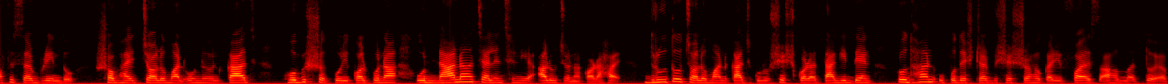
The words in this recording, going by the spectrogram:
অফিসার বৃন্দ। সভায় চলমান উন্নয়ন কাজ, ভবিষ্যৎ পরিকল্পনা ও নানা চ্যালেঞ্জ নিয়ে আলোচনা করা হয়। দ্রুত চলমান কাজগুলো শেষ করার তাগিদ দেন প্রধান উপদেষ্টার বিশেষ সহকারী ফয়েজ আহমদ তোয়াব।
